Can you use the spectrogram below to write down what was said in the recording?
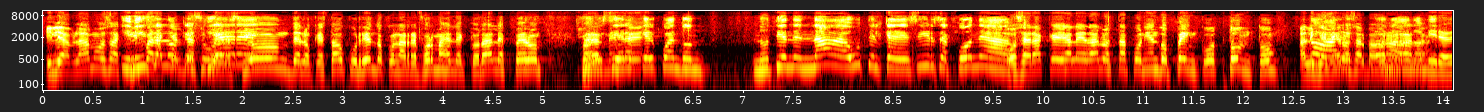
Y le hablamos aquí para que él dé su quiere. versión de lo que está ocurriendo con las reformas electorales, pero Pareciera realmente- que él cuando no tiene nada útil que decir se pone a... ¿O será que ya la edad lo está poniendo penco, tonto, al No, ingeniero Alex, Salvador no, no, mire,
